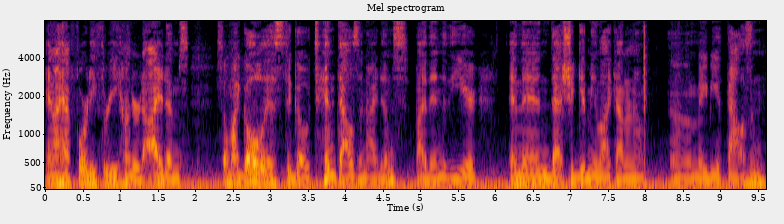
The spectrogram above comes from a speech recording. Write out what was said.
and I have 4,300 items. So my goal is to go 10,000 items by the end of the year, and then that should give me like I don't know uh, maybe a thousand,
